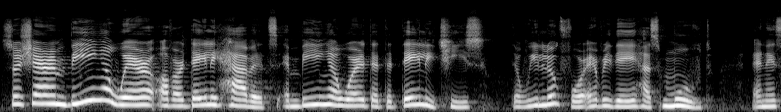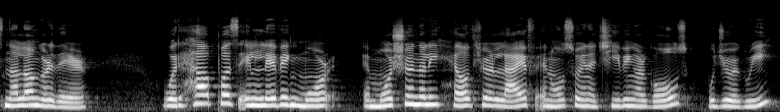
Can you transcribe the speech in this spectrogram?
So Sharon, being aware of our daily habits and being aware that the daily cheese that we look for every day has moved and it's no longer there would help us in living more emotionally healthier life and also in achieving our goals. Would you agree?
